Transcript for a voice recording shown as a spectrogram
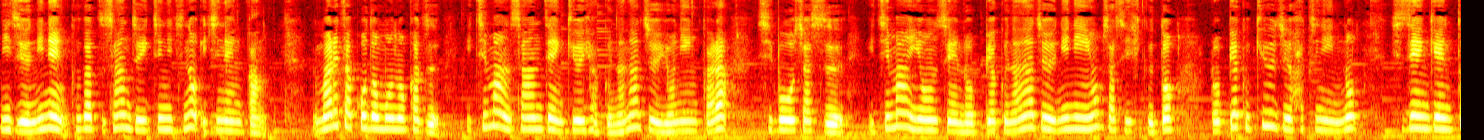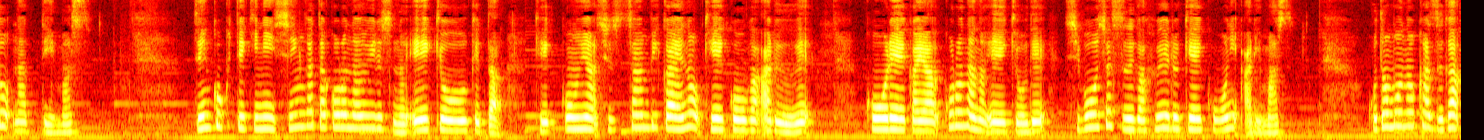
22年9月31日の1年間生まれた子どもの数1万3974人から死亡者数1万4672人を差し引くと698人の自然減となっています。全国的に新型コロナウイルスの影響を受けた結婚や出産控えの傾向がある上高齢化やコロナの影響で死亡者数が増える傾向にあります。子どもの数が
